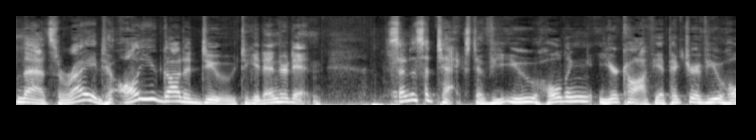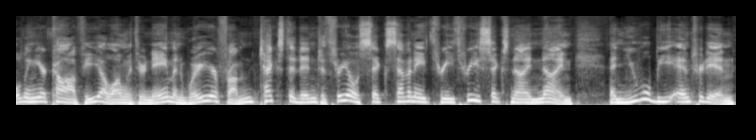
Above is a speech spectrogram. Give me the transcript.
That's right. All you got to do to get entered in Send us a text of you holding your coffee, a picture of you holding your coffee along with your name and where you're from. Text it in to 306 783 3699 and you will be entered in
